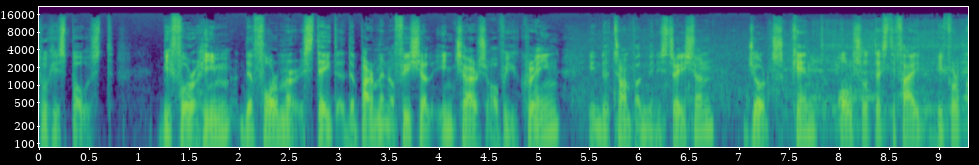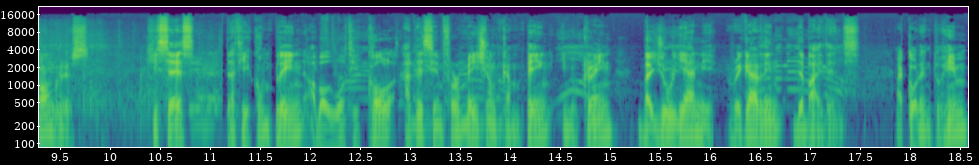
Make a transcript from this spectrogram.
to his post. Before him, the former State Department official in charge of Ukraine in the Trump administration, George Kent, also testified before Congress. He says that he complained about what he called a disinformation campaign in Ukraine by Giuliani regarding the Bidens. According to him,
